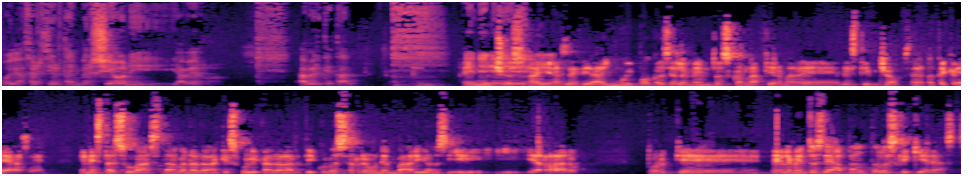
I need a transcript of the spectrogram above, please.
puede hacer cierta inversión y, y a ver, a ver qué tal. Hay muchos, hay, es decir, hay muy pocos elementos con la firma de, Steve Jobs, ¿eh? no te creas. ¿eh? En esta subasta, bueno, de la que es publicado el artículo, se reúnen varios y, es raro, porque elementos de Apple, todos los que quieras.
